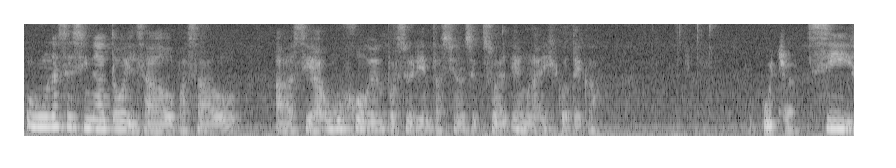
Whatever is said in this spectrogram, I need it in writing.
Hubo un asesinato el sábado pasado hacia un joven por su orientación sexual en una discoteca. Pucha. Sí,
